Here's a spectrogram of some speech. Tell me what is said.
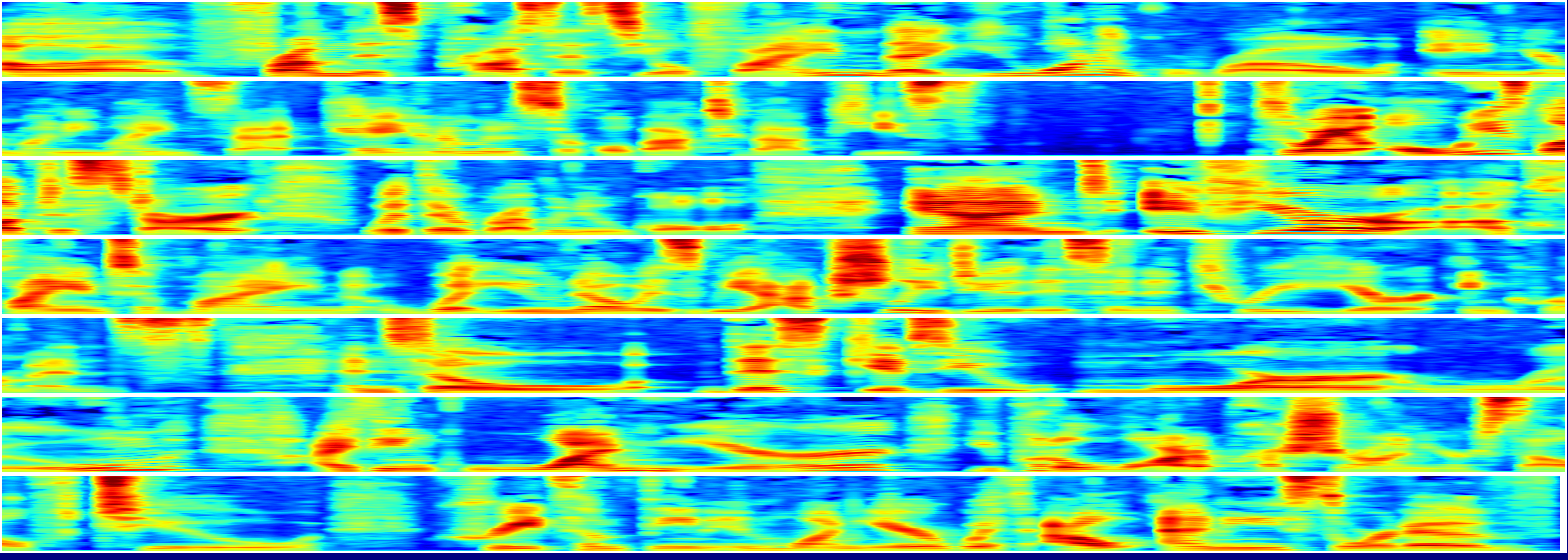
uh, from this process, you'll find that you want to grow in your money mindset. Okay. And I'm going to circle back to that piece. So I always love to start with a revenue goal. And if you're a client of mine, what you know is we actually do this in a 3-year increments. And so this gives you more room. I think 1 year you put a lot of pressure on yourself to create something in 1 year without any sort of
